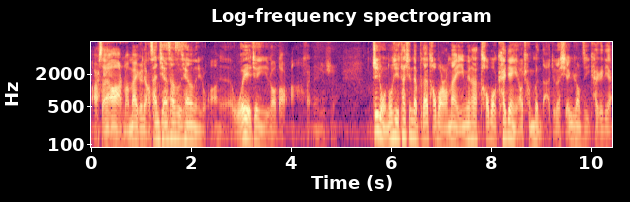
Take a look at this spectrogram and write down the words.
耳塞啊，什么卖个两三千、三四千的那种啊，我也建议绕道啊。反正就是这种东西，它现在不在淘宝上卖，因为它淘宝开店也要成本的，就在闲鱼上自己开个店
